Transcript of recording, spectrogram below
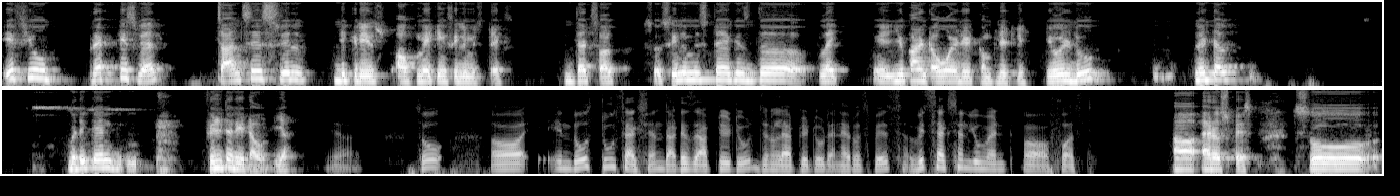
if you practice well, chances will decrease of making silly mistakes that's all. So silly mistake is the like you can't avoid it completely. You will do little but you can filter it out yeah. Yeah. So uh, in those two sections that is aptitude general aptitude and aerospace which section you went uh, first? Uh, aerospace. So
